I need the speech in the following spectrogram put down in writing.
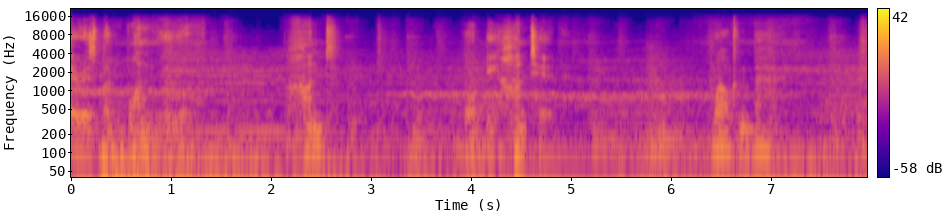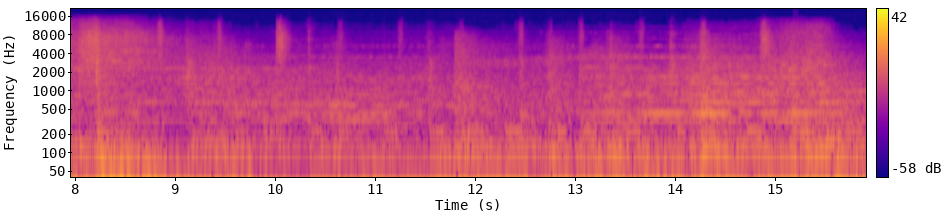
There is but one rule hunt or be hunted. Welcome back.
